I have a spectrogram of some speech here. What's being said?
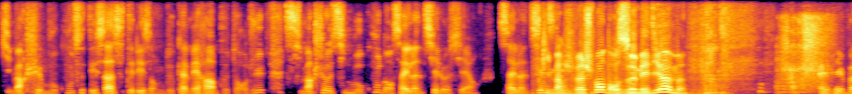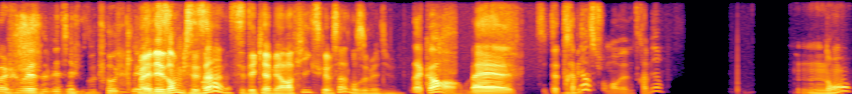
ce qui marchait beaucoup, c'était ça, c'était les angles de caméra un peu tordus. Ce qui marchait aussi beaucoup dans Silent Hill aussi, hein. Silent Ce Hill, qui ça marche vachement dans The Medium. J'ai pas joué à The Medium donc Bah, les angles, c'est ça, c'est des caméras fixes comme ça dans The Medium. D'accord, bah, c'est peut-être très bien, sûrement même très bien. Non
